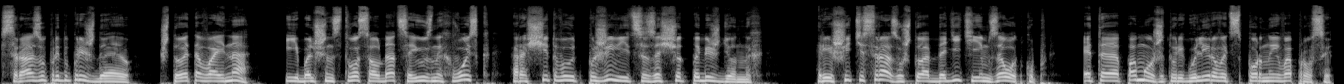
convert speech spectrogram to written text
Сразу предупреждаю, что это война, и большинство солдат союзных войск рассчитывают поживиться за счет побежденных. Решите сразу, что отдадите им за откуп. Это поможет урегулировать спорные вопросы.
